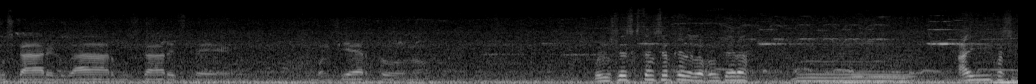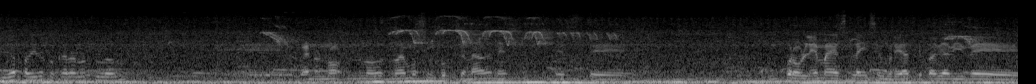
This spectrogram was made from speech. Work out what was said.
buscar el lugar, buscar este concierto, ¿no? Pues ustedes que están cerca de la frontera, mm, ¿hay facilidad para ir a tocar al otro lado? Eh, bueno, no, no, no hemos incursionado en eso. Este, problema es la inseguridad que todavía vive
